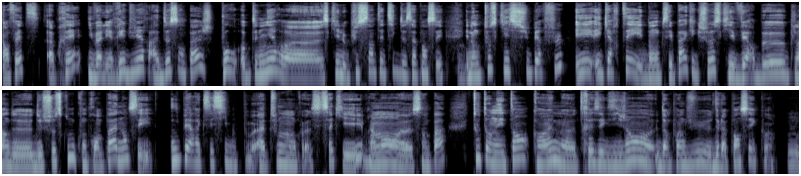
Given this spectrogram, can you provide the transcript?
En fait, après, il va les réduire à 200 pages pour obtenir euh, ce qui est le plus synthétique de sa pensée. Mmh. Et donc, tout ce qui est superflu est écarté et donc c'est pas quelque chose qui est verbeux, plein de, de choses qu'on ne comprend pas. Non, c'est hyper accessible à tout le monde. Quoi. C'est ça qui est vraiment euh, sympa, tout en étant quand même euh, très exigeant euh, d'un point de vue de la pensée. Quoi. Mm.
